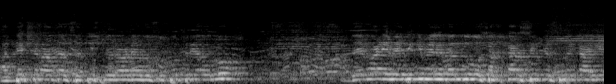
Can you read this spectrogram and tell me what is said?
ಅಧ್ಯಕ್ಷರಾದ ಸತೀಶ್ ಮೆರವಣಿ ಅವರು, ಸುಪುತ್ರಿ ಅವರು ದಯಮಾಡಿ ವೇದಿಕೆ ಮೇಲೆ ಬಂದು ಸತ್ಕಾರ ಸ್ವೀಕರಿಸಬೇಕಾಗಿ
